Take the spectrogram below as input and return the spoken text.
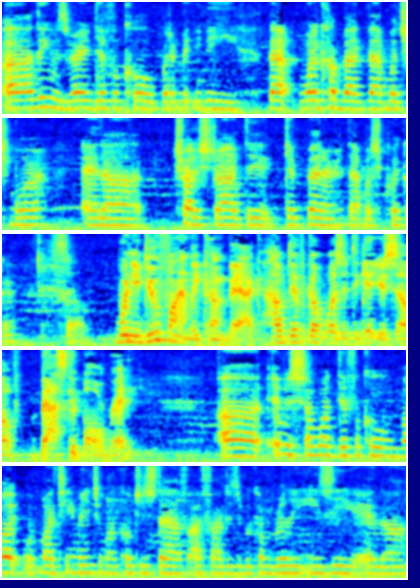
Uh, I think it was very difficult, but it made me that want to come back that much more and uh, try to strive to get better that much quicker. So when you do finally come back, how difficult was it to get yourself basketball ready? Uh, it was somewhat difficult, but with my teammates and my coaching staff, I found it to become really easy and uh,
